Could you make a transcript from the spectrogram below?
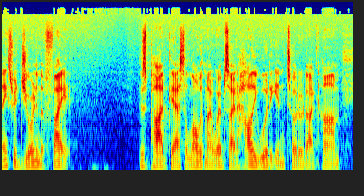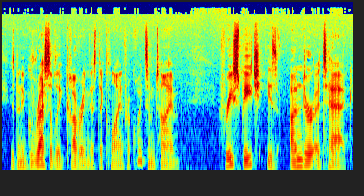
Thanks for joining the fight. This podcast, along with my website, HollywoodInToto.com, has been aggressively covering this decline for quite some time. Free speech is under attack.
